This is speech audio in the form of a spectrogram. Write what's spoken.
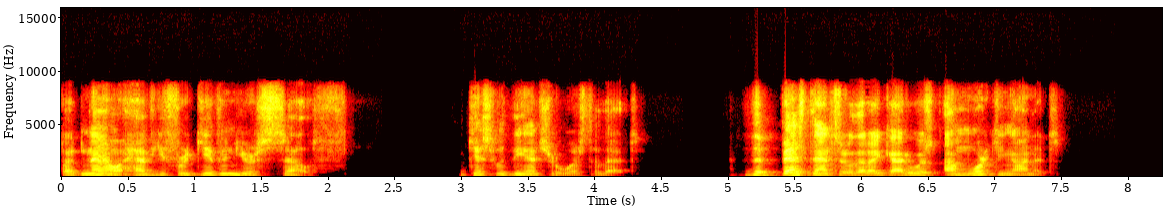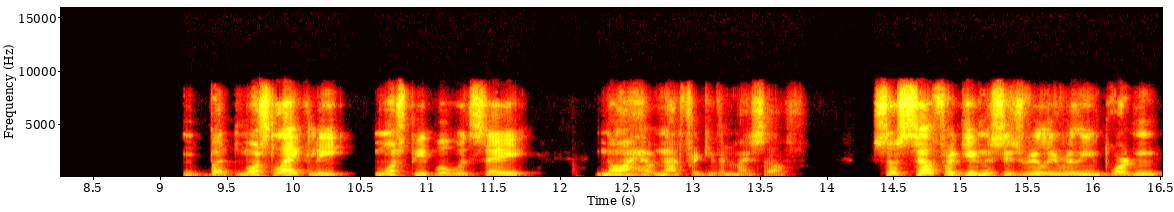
But now, have you forgiven yourself? Guess what the answer was to that? The best answer that I got was, I'm working on it. But most likely, most people would say, No, I have not forgiven myself. So self forgiveness is really, really important.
